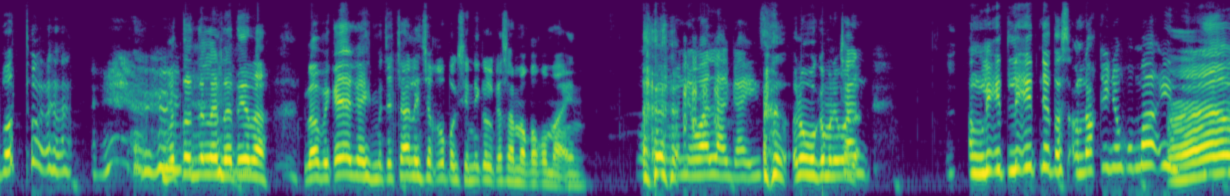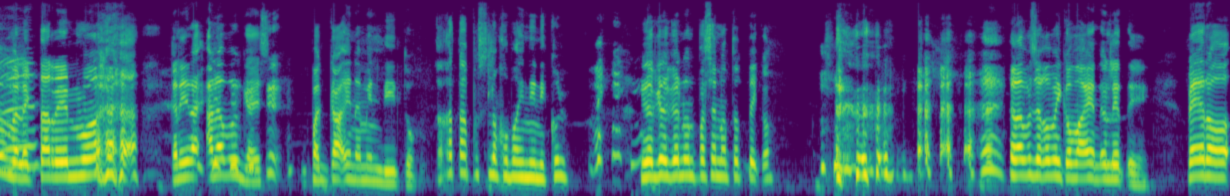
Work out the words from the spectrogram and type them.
Boto na lang. Buto na lang natira. Grabe, kaya guys, matcha-challenge ako pag si Nicole kasama ko kumain. Huwag kayong maniwala, guys. ano, huwag ka maniwala. Chan, ang liit-liit niya, tapos ang laki niyang kumain. Ah, baliktarin mo. Kanina, alam mo guys, pagkain namin dito, kakatapos lang kumain ni Nicole. Ginaganoon pa siya ng toothpick, oh. Tapos siya kumain, kumain ulit eh. Pero,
